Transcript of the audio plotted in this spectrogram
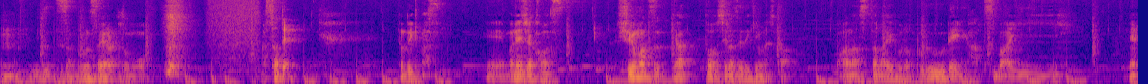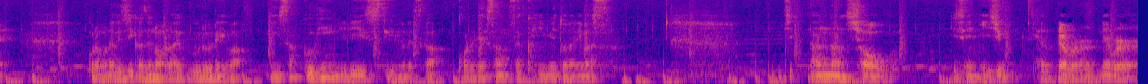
うん。ずつさん文才あると思う。さて読んでいきます。えー、マネージャー買わず週末やっとお知らせできました。パナスタライブのブルーレイ発売。ね。これまで藤井風のライブブルーレイは2作品リリースしているのですがこれで3作品目となります。1南南ショー。2020 Help Ever Never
